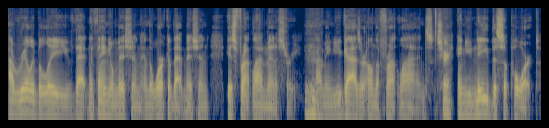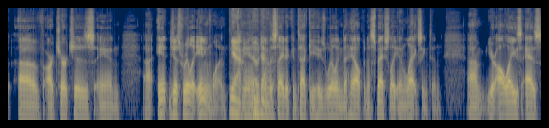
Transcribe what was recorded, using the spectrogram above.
I really believe that Nathaniel Mission and the work of that mission is frontline ministry. I mean, you guys are on the front lines. Sure. and you need the support of our churches and uh, in, just really anyone Yeah, in, no doubt. in the state of Kentucky who's willing to help, and especially in Lexington. Um, you're always, as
